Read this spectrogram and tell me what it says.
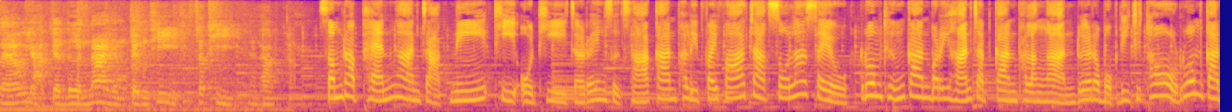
แล้วอยากจะเดินหน้าอย่างเต็มที่สักทีนะครับ สำหรับแผนงานจากนี้ TOT จะเร่งศึกษาการผลิตไฟฟ้าจากโซลาเซลล์ รวมถึงการบริหารจัดการพลังงานด้วยระบบดิจิทัล ร่วมกัน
